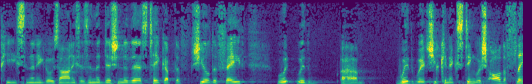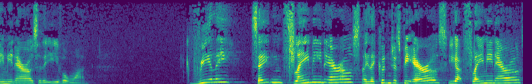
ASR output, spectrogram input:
peace. And then he goes on, he says, In addition to this, take up the shield of faith with, with, uh, with which you can extinguish all the flaming arrows of the evil one. Really? Satan, flaming arrows? Like they couldn't just be arrows? You got flaming arrows?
